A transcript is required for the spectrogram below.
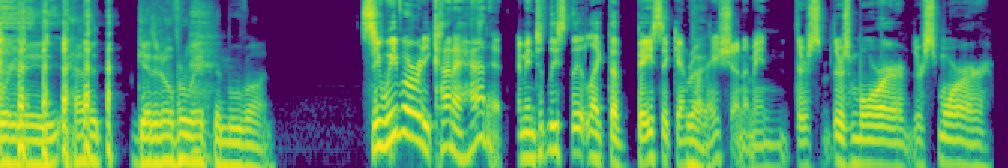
We're gonna have it, get it over with, and move on. See, we've already kind of had it. I mean, at least the, like the basic information. I mean, there's there's more there's more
